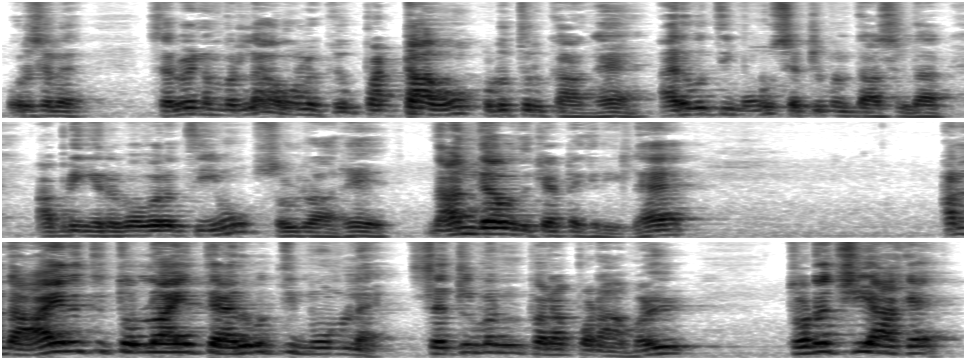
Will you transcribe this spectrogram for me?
ஒரு சில சர்வே நம்பர்ல அவங்களுக்கு பட்டாவும் கொடுத்துருக்காங்க. அறுபத்தி மூணு செட்டில்மெண்ட் தாசில்தார் அப்படிங்கிற விவரத்தையும் சொல்றாரு. நான்காவது கேட்டகரியில அந்த ஆயிரத்தி தொள்ளாயிரத்தி அறுபத்தி மூணுல செட்டில்மெண்ட் பெறப்படாமல் தொடர்ச்சியாக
